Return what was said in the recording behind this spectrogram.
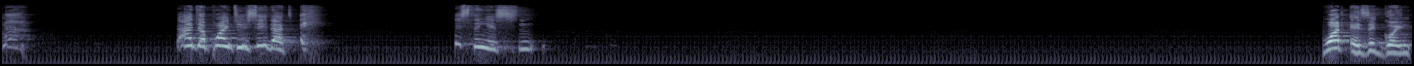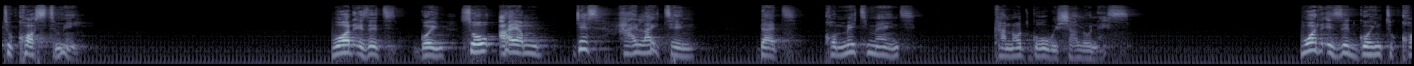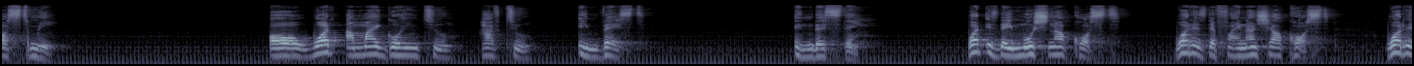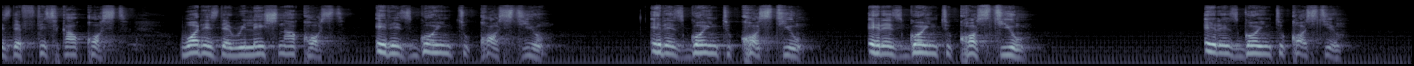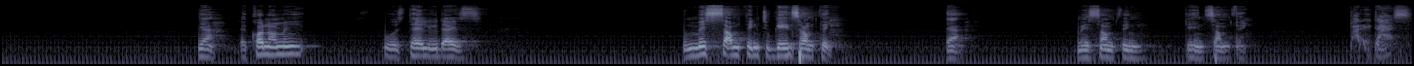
Yeah. At the point you see that hey, this thing is What is it going to cost me? What is it going? So I am just highlighting that commitment cannot go with shallowness. What is it going to cost me? Or what am I going to have to invest in this thing? What is the emotional cost? What is the financial cost? What is the physical cost? What is the relational cost? It is going to cost you. It is going to cost you. It is going to cost you. It is going to cost you. Yeah, the economy will tell you that is you miss something to gain something. Yeah. Miss something, gain something. But it does.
